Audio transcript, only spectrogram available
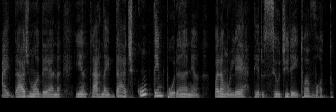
a Idade Moderna e entrar na Idade Contemporânea para a mulher ter o seu direito a voto.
